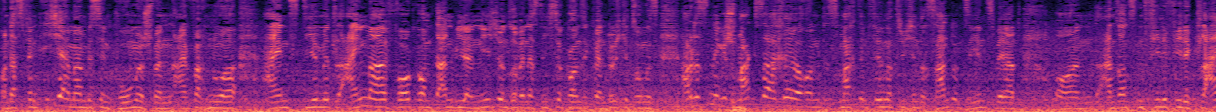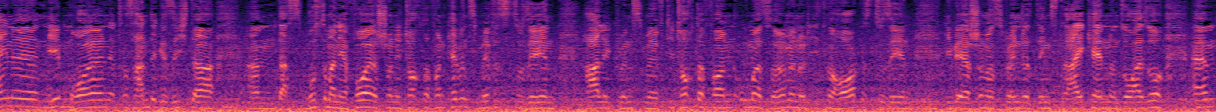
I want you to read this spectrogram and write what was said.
und das finde ich ja immer ein bisschen komisch, wenn einfach nur ein Stilmittel einmal vorkommt, dann wieder nicht und so, wenn das nicht so konsequent durchgezogen ist. Aber das ist eine Geschmackssache und es macht den Film natürlich interessant und sehenswert und ansonsten viele, viele kleine Nebenrollen, interessante Gesichter. Ähm, das wusste man ja vorher schon, die Tochter von Kevin Smith ist zu sehen. Harley Quinn Smith. Die Tochter von Uma Thurman und Ethan Hawke ist zu sehen, die wir ja schon aus Stranger Things 3 kennen und so. Also ähm,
